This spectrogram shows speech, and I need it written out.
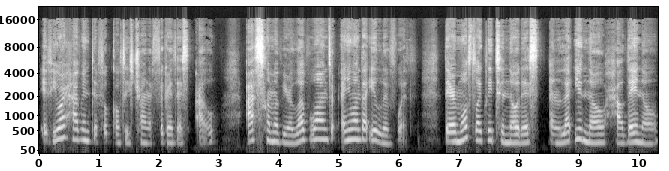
If you are having difficulties trying to figure this out, ask some of your loved ones or anyone that you live with. They are most likely to notice and let you know how they know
